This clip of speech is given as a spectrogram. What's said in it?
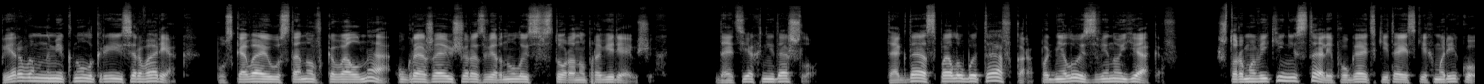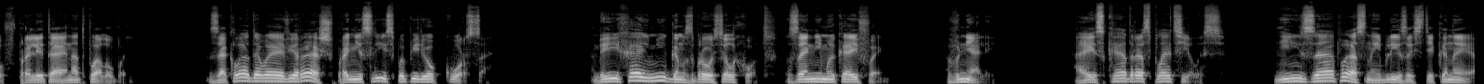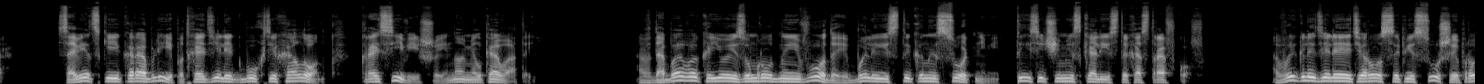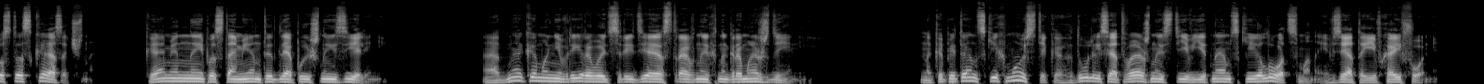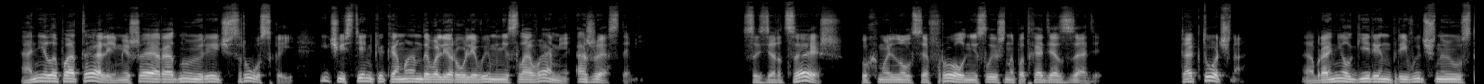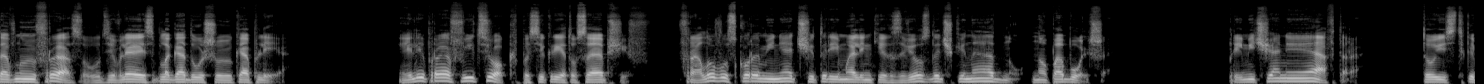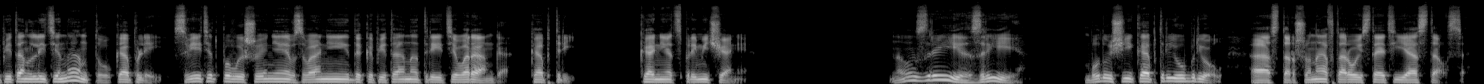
Первым намекнул крейсер «Варяг», Пусковая установка «Волна» угрожающе развернулась в сторону проверяющих. До тех не дошло. Тогда с палубы Тавкар поднялось звено Яков. Штурмовики не стали пугать китайских моряков, пролетая над палубой. Закладывая вираж, пронеслись поперек курса. Бейхай мигом сбросил ход, за ним и Кайфэнь. Вняли. А эскадра сплотилась. Не из-за опасной близости КНР. Советские корабли подходили к бухте Холонг, красивейшей, но мелковатой. Вдобавок ее изумрудные воды были истыканы сотнями, тысячами скалистых островков. Выглядели эти россыпи суши просто сказочно. Каменные постаменты для пышной зелени. Однако маневрировать среди островных нагромождений. На капитанских мостиках дулись от важности вьетнамские лоцманы, взятые в Хайфоне. Они лопотали, мешая родную речь с русской, и частенько командовали рулевым не словами, а жестами. «Созерцаешь?» — ухмыльнулся Фрол, неслышно подходя сзади. «Так точно!» — обронил Гирин привычную уставную фразу, удивляясь благодушию Коплея. Или прав Витек, по секрету сообщив. Фролову скоро менять четыре маленьких звездочки на одну, но побольше. Примечание автора. То есть капитан-лейтенанту, Каплей, светит повышение в звании до капитана третьего ранга, Кап-3. Конец примечания. Ну, зри, зри. Будущий Кап-3 убрел, а старшина второй статьи остался.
